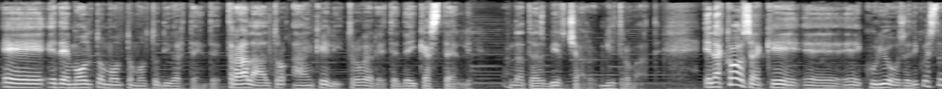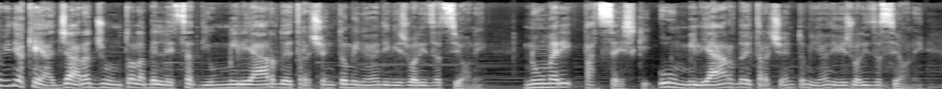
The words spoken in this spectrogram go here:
ed è molto molto molto divertente. Tra l'altro anche lì troverete dei castelli. Andate a sbirciare, li trovate. E la cosa che eh, è curiosa di questo video è che ha già raggiunto la bellezza di 1 miliardo e 300 milioni di visualizzazioni. Numeri pazzeschi, 1 miliardo e 300 milioni di visualizzazioni.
